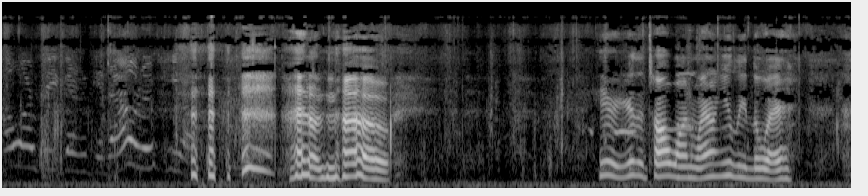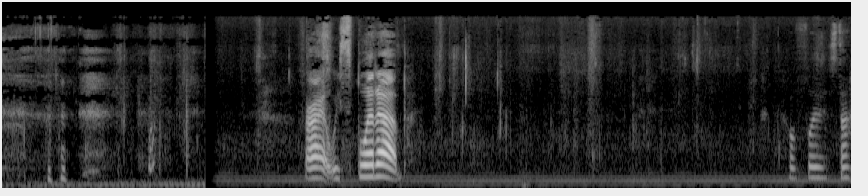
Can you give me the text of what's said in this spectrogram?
How are we going to get out of here? I don't know. Here, you're the tall one. Why don't you lead the way? All right, we split up. Hopefully it's not.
